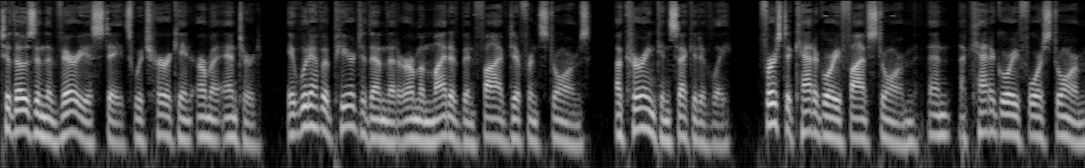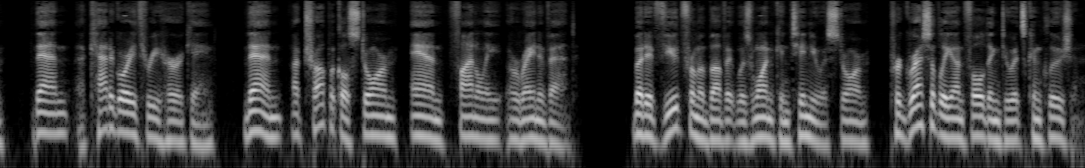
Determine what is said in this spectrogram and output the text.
To those in the various states which Hurricane Irma entered, it would have appeared to them that Irma might have been five different storms, occurring consecutively first a Category 5 storm, then a Category 4 storm, then a Category 3 hurricane, then a tropical storm, and, finally, a rain event. But if viewed from above, it was one continuous storm, progressively unfolding to its conclusion.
